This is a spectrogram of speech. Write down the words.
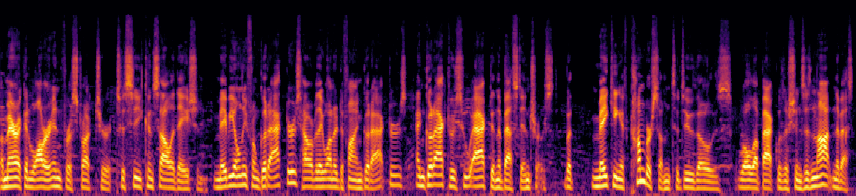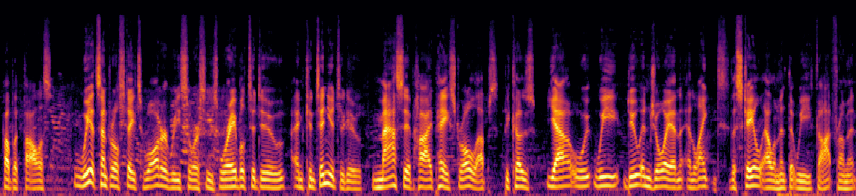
American water infrastructure to see consolidation. Maybe only from good actors, however they want to define good actors, and good actors who act in the best interest. But making it cumbersome to do those roll up acquisitions is not in the best public policy. We at Central States Water Resources were able to do and continue to do massive high paced roll ups because, yeah, we, we do enjoy and, and like the scale element that we got from it.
